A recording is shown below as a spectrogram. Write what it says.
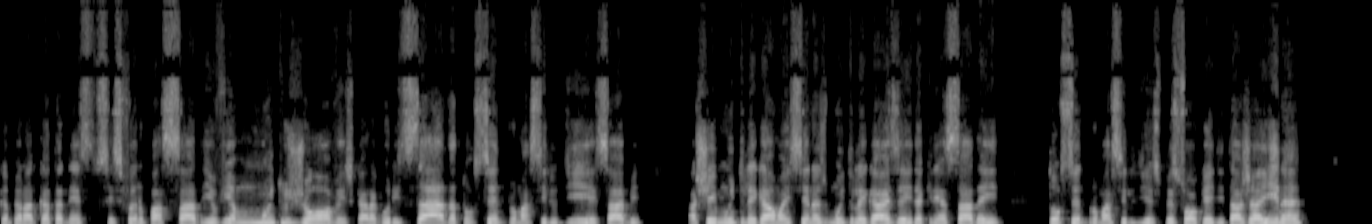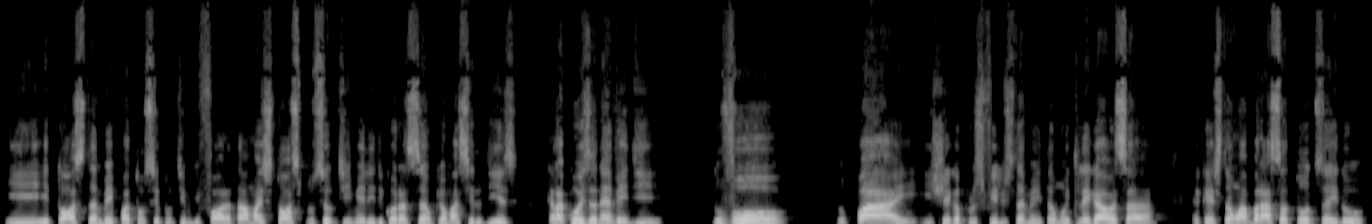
campeonato catarinense, não sei se foi ano passado, e eu via muitos jovens, cara, gurizada torcendo para o Marcílio Dias, sabe? Achei muito legal, umas cenas muito legais aí da criançada aí torcendo para o Marcílio Dias. Pessoal que é de Itajaí, né? E, e torce também, pode torcer para um time de fora, tá? mas torce para o seu time ali de coração, que é o Marcílio Dias. Aquela coisa, né? Vem de, do vô, do pai e chega para os filhos também. Então, muito legal essa questão. Um abraço a todos aí do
